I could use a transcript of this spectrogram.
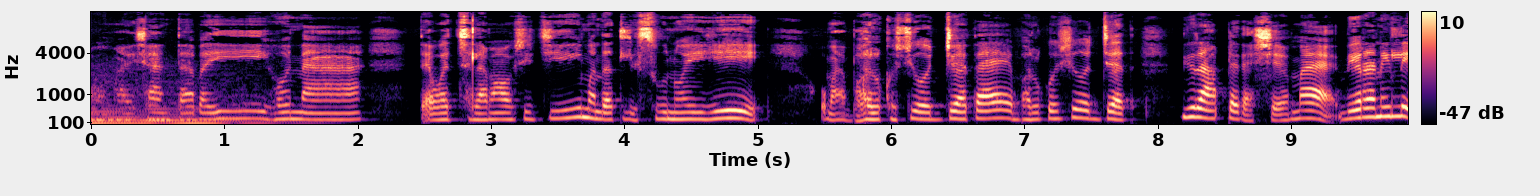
ओ माय शांताबाई हो ना. त्या वत्सला मावशीची मंदातली सून होई हे. ओ माय भलकशी ओज्जात आहे भलकशी ओज्जात निरा आपल्या त्या शेमाय देराणीले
